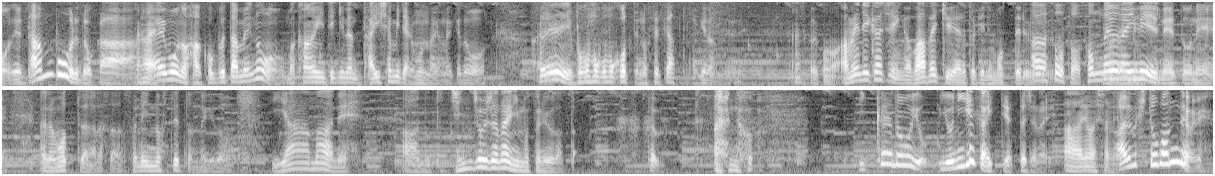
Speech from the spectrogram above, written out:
を段ボールとか、はい、ああいうものを運ぶための、まあ、簡易的な台車みたいなもんなんだけどそれにボコボコボコって乗せてあっただけなんだよね。なんですかこのアメリカ人がバーベキューやるときに持ってるあそうそう。そんなようなイメージのやつをねあの持ってたからさそれに乗せてったんだけどいやーまあねあの尋常じゃない荷物の量だった。多分あの一回あの夜逃げ会ってやったじゃない？あありましたね。あれの一晩だよね。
